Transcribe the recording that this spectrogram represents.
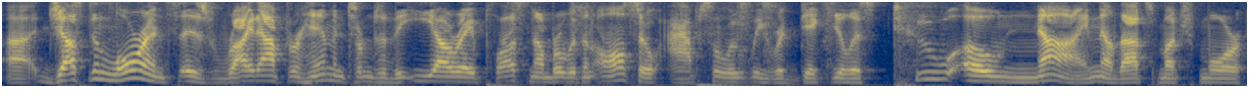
Uh, Justin Lawrence is right after him in terms of the ERA plus number with an also absolutely ridiculous 209. Now that's much more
